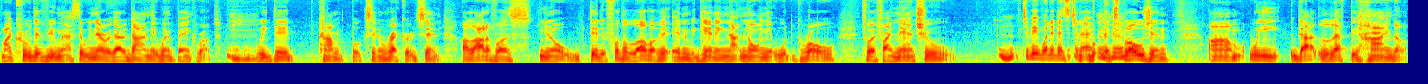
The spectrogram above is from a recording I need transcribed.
My crew did Viewmaster. We never got a dime. They went bankrupt. Mm-hmm. We did comic books and records, and a lot of us, you know, did it for the love of it in the beginning, not knowing it would grow to a financial mm-hmm. to be what it is today. Mm-hmm. Um, we got left behind, a,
